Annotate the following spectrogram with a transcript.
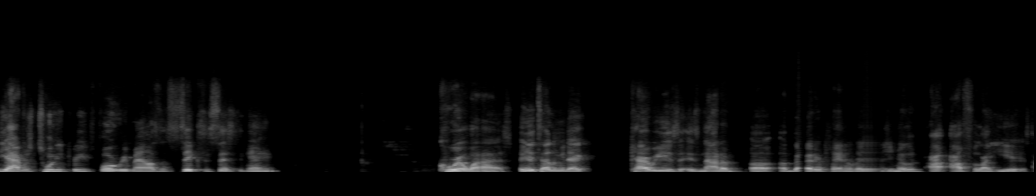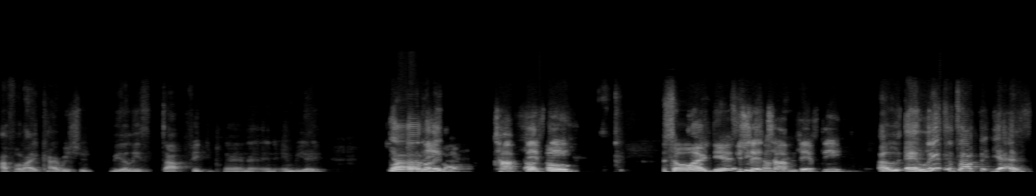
He averaged 23, four rebounds, and six assists a game. Career wise, and you're telling me that Kyrie is, is not a, a, a better player than Reggie Miller? I, I feel like he is. I feel like Kyrie should be at least top 50 player in the, in the NBA. Y'all Like, Top 50. So, so I did. you see said top fifty. at at least a top 50. Yes.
